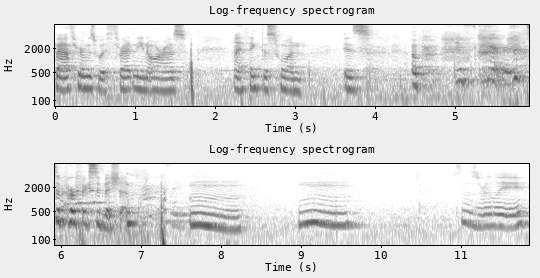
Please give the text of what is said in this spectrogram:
Bathrooms with Threatening Auras, and I think this one is a, I'm scared. it's a perfect submission. Mmm. Mmm. This is really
